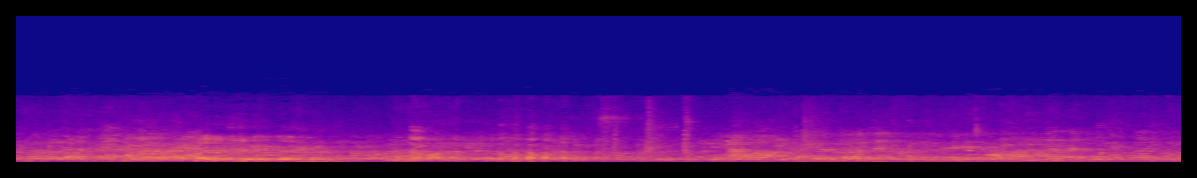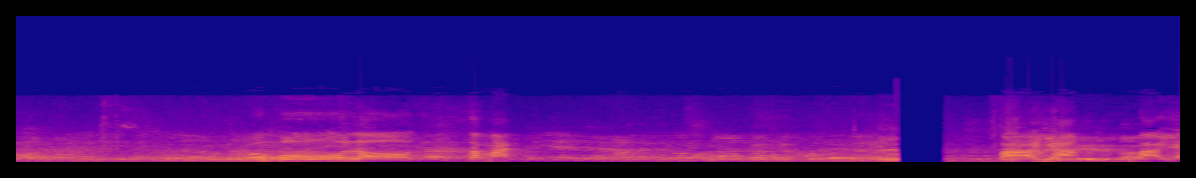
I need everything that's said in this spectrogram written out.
รายละเอียดเลยโอ้โหหล่อสมัครป๋าอยากป๋าอย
